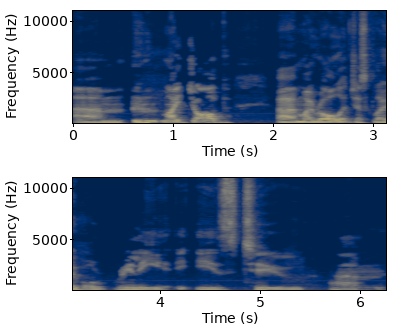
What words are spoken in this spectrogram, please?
Um, my job, uh, my role at Just Global really is to um,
